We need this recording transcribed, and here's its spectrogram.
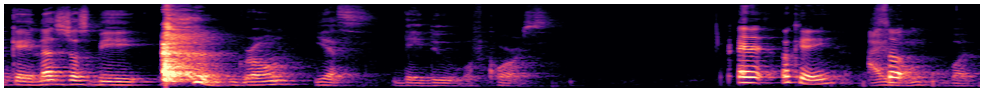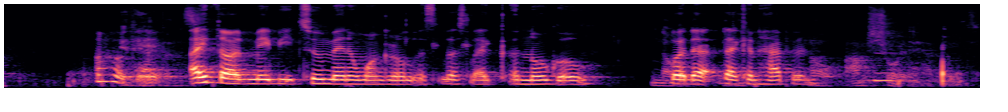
Okay, let's just be grown. Yes, they do, of course. And okay. I so don't, but oh, it okay. happens. I thought maybe two men and one girl is less like a no go. no. but that, that can happen. No, I'm sure it happens.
